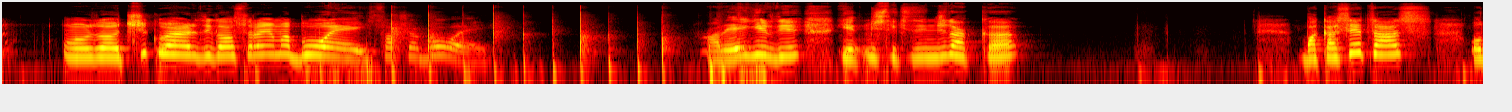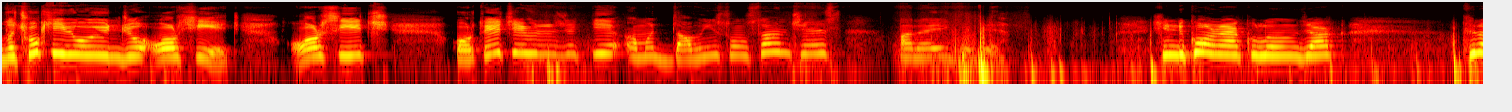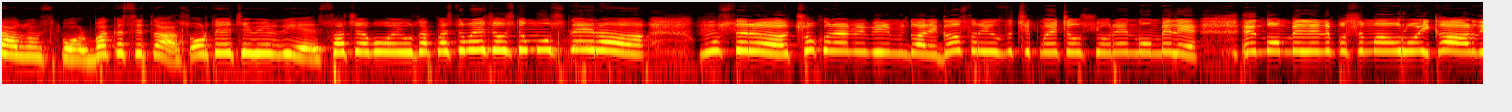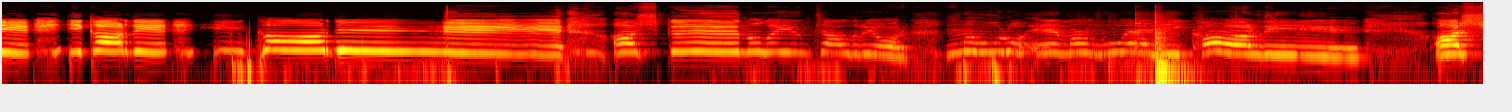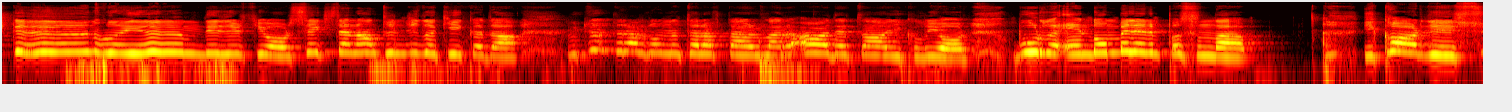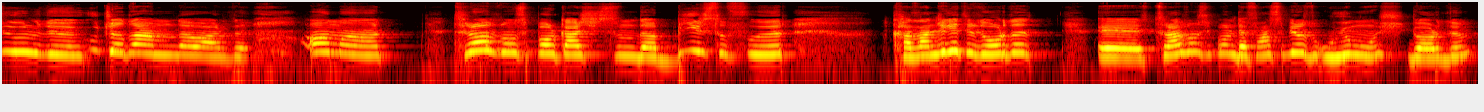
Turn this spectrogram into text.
orada açık verdi Galatasaray ama Boy. Sasha Boy. Araya girdi. 78. dakika. Bakasetas o da çok iyi bir oyuncu. Orsic. Orsic ortaya çevirecekti ama Davinson Sanchez araya girdi. Şimdi korner kullanılacak. Trabzonspor Bakasetas ortaya çevirdi. Saça boyu uzaklaştırmaya çalıştı Muslera. Muslera çok önemli bir müdahale. Galatasaray hızlı çıkmaya çalışıyor Endombele. Endombele'nin pası Mauro Icardi. Icardi. Icardi. Aşkın olayım çaldırıyor. Mauro Emanuel Icardi. Aşkın olayım delirtiyor. 86. dakikada bütün Trabzonlu taraftarlar adeta yıkılıyor. Burada Endombele'nin pasında Icardi sürdü. 3 adam da vardı. Ama Trabzonspor karşısında 1-0 kazancı getirdi. Orada e, Trabzonspor'un defansı biraz uyumuş gördüm.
